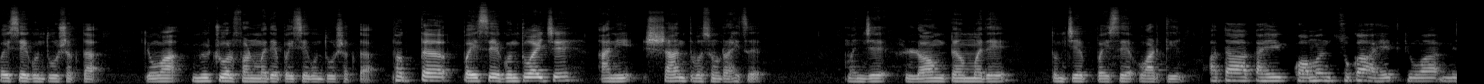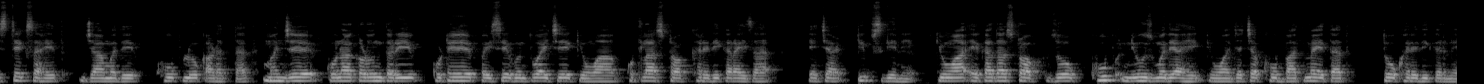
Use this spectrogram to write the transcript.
पैसे गुंतवू शकता किंवा म्युच्युअल फंडमध्ये पैसे गुंतवू शकता. फक्त पैसे गुंतवायचे आणि शांत बसून राहायचं. म्हणजे लाँग टर्ममध्ये तुमचे पैसे वाढतील. आता काही कॉमन चुका आहेत किंवा मिस्टेक्स आहेत ज्यामध्ये खूप लोक अडकतात. म्हणजे कोणाकडून तरी कुठे पैसे गुंतवायचे किंवा कुठला स्टॉक खरेदी करायचा याच्या टिप्स घेणे किंवा एखादा स्टॉक जो खूप न्यूजमध्ये आहे किंवा ज्याच्या खूप बातम्या येतात तो खरेदी करणे.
